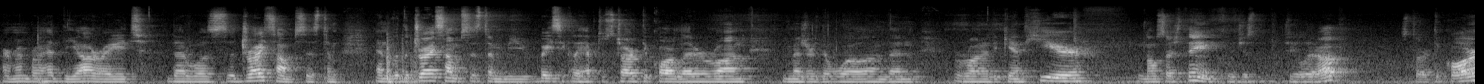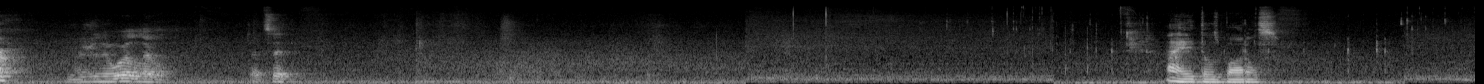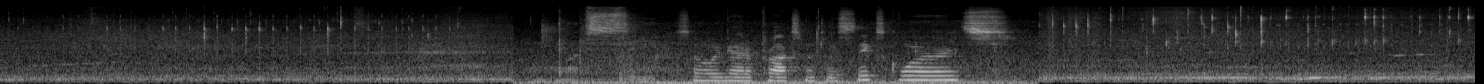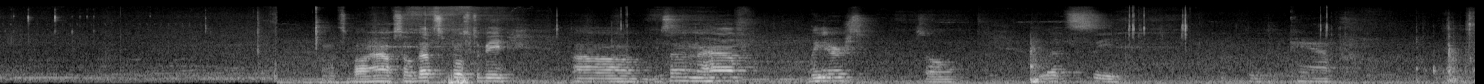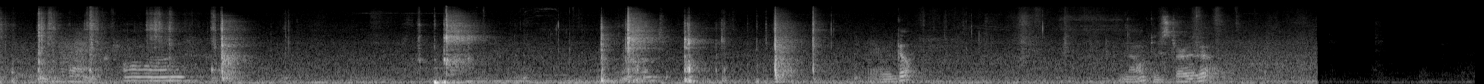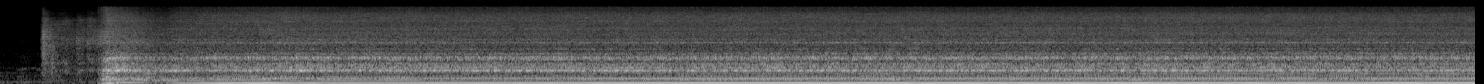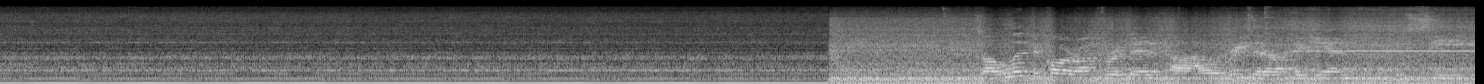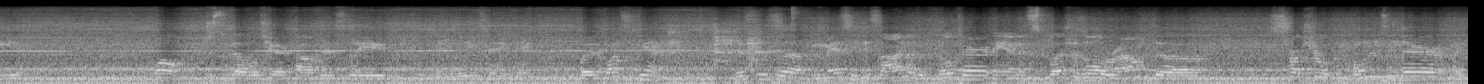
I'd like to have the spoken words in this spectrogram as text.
I remember I had the R8 that was a dry sump system. And with the dry sump system, you basically have to start the car, let it run, measure the oil, and then run it again here. No such thing. We just fill it up, start the car, measure the oil level. That's it. I hate those bottles. Let's see. So we got approximately six quarts. That's about half. So that's supposed to be um, seven and a half liters. So let's see put the cap back on. There we go. Now we can start it up. Bit. Uh, I'll raise it up again to see well, just to double check, obviously, if it leaks anything. But once again, this is a messy design of the filter and it splashes all around the structural components in there, like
